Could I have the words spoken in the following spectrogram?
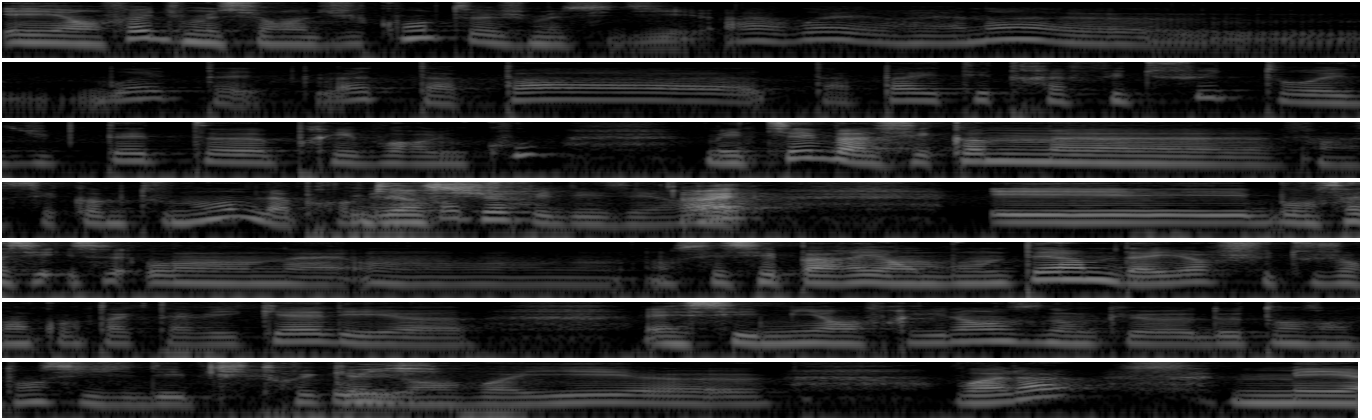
Et en fait, je me suis rendu compte, je me suis dit, ah ouais, Rihanna, euh, ouais, là, t'as pas, pas été très fut-fut, t'aurais dû peut-être prévoir le coup. Mais tu sais, bah, c'est comme, euh, c'est comme tout le monde, la première Bien fois, sûr. tu fais des erreurs. Ouais. Et bon, ça, on, on- on s'est séparés en bons termes. D'ailleurs, je suis toujours en contact avec elle et euh, elle s'est mise en freelance. Donc, euh, de temps en temps, si j'ai des petits trucs à lui envoyer, euh, voilà. Mais,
